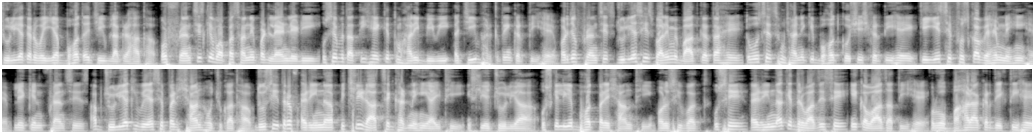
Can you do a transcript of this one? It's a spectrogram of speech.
जूलिया का रवैया बहुत अजीब लग रहा था। और फ्रांसिस के वापस आने पर लैंड लेडी उसे बताती है कि तुम्हारी बीवी अजीब हरकतें करती है और जब फ्रांसिस जूलिया से इस बारे में बात करता है तो वो उसे समझाने की बहुत कोशिश करती है कि ये सिर्फ़ उसका वहम नहीं है। लेकिन फ्रांसिस अब जूलिया की वजह से परेशान हो चुका था। दूसरी तरफ़ एरिना पिछली रात से घर नहीं आई थी, इसलिए जूलिया उसके लिए बहुत परेशान थी और उसी वक्त उसे एरिना के दरवाजे से एक आवाज़ आती है और वो बाहर आकर देखती है।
